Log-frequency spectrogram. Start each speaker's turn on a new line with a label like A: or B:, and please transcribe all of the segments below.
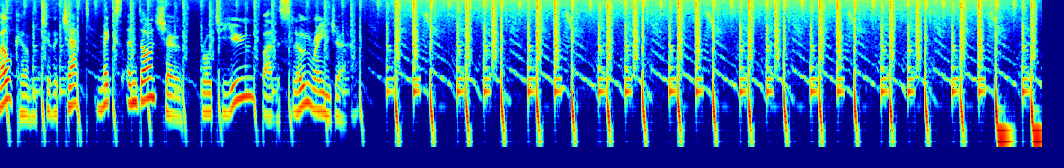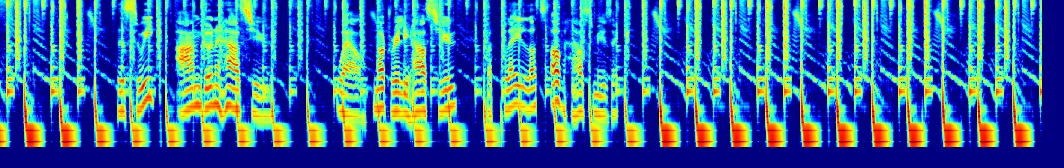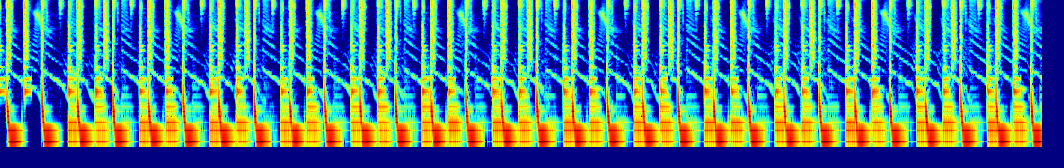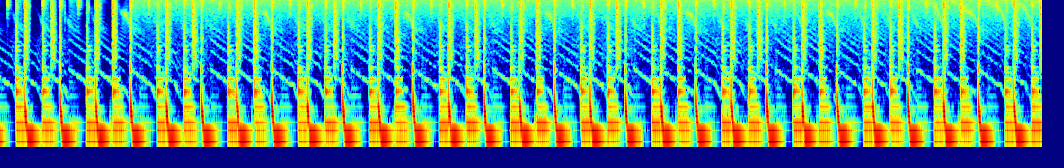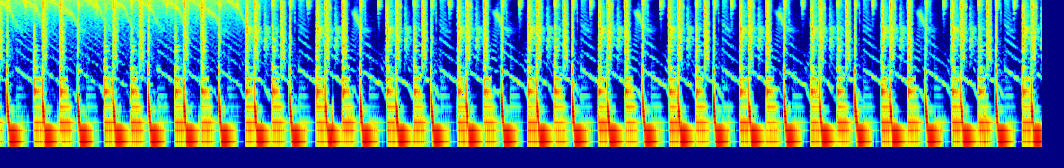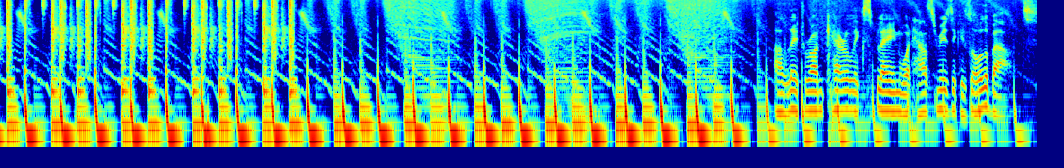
A: Welcome to the Chat, Mix and Dance Show, brought to you by the Sloan Ranger. This week I'm gonna house you. Well, not really house you, but play lots of house music. Explain what house music is all about.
